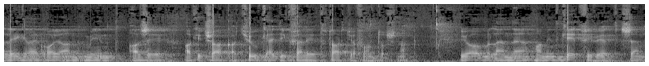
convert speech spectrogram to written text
légileg olyan, mint azé, aki csak a tyúk egyik felét tartja fontosnak. Jobb lenne, ha mind két fivét szem,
